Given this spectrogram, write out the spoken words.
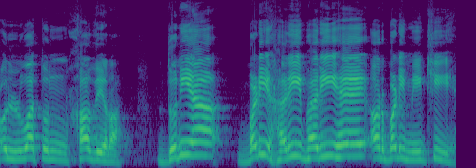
حلوت خضرہ دنیا بڑی ہری بھری ہے اور بڑی میٹھی ہے۔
